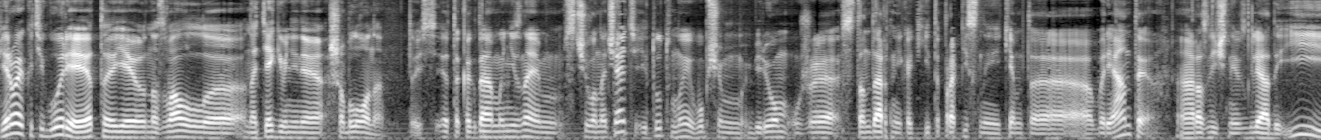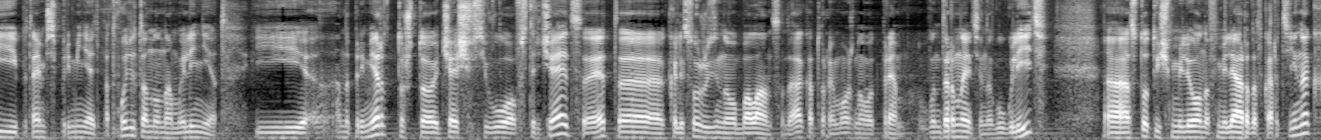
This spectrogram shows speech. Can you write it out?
Первая категория, это я ее назвал натягивание шаблона. То есть это когда мы не знаем, с чего начать, и тут мы, в общем, берем уже стандартные какие-то прописанные кем-то варианты, различные взгляды, и пытаемся применять, подходит оно нам или нет. И, например, то, что чаще всего встречается, это колесо жизненного баланса, да, которое можно вот прям в интернете нагуглить. 100 тысяч миллионов миллиардов картинок.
